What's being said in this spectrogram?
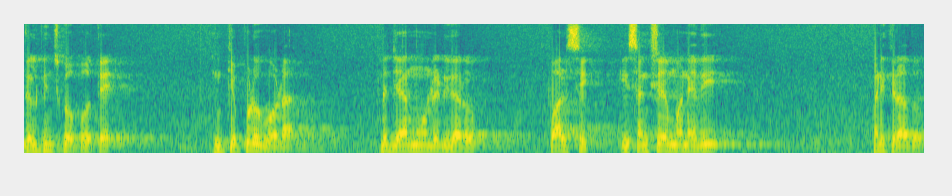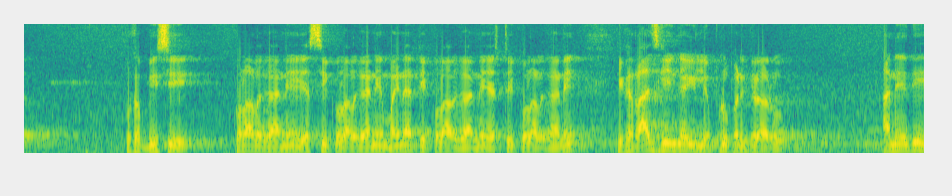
గెలిపించుకోకపోతే ఇంకెప్పుడు కూడా అంటే జగన్మోహన్ రెడ్డి గారు పాలసీ ఈ సంక్షేమం అనేది పనికిరాదు. ఒక బీసీ కులాలు కానీ ఎస్సీ కులాలు కానీ మైనార్టీ కులాలు కానీ ఎస్టీ కులాలు కానీ ఇక రాజకీయంగా వీళ్ళు ఎప్పుడు పనికిరారు అనేది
